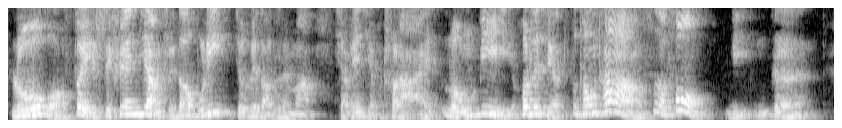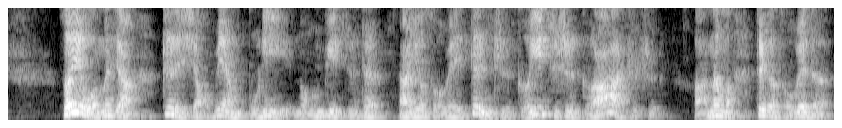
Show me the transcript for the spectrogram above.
如果肺是宣降，水道不利，就会导致什么？小便解不出来，脓闭或者解不通畅，涩痛淋症。所以我们讲治小便不利、脓闭之症啊，有所谓正治、隔一之治、隔二之治啊。那么这个所谓的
